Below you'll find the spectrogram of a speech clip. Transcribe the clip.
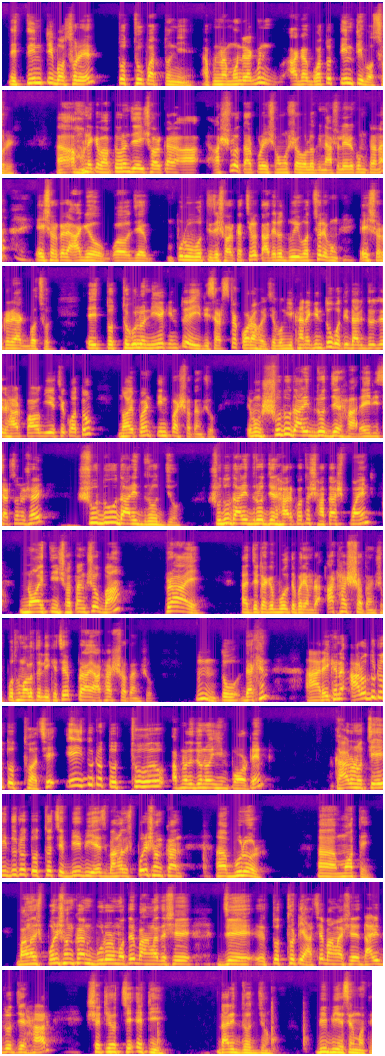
এই তিনটি বছরের তথ্য উপাত্ত নিয়ে আপনারা মনে রাখবেন, আগা, গত তিনটি বছরের। অনেকে ভাবতে পারেন যে এই সরকার আসলো, তারপরে এই সমস্যা হলো কিনা। আসলে এরকমটা না। এই সরকারের আগেও যে পূর্ববর্তী যে সরকার ছিল, তাদেরও দুই বছর এবং এই সরকারের এক বছর। এই তথ্যগুলো নিয়ে কিন্তু এই রিসার্চটা করা হয়েছে এবং এখানে কিন্তু অতি দারিদ্র্যের হার পাওয়া গিয়েছে কত? নয় পয়েন্ট তিন পাঁচ শতাংশ। এবং শুধু দারিদ্র্যের হার, এই রিসার্চ অনুসারে শুধু দারিদ্র্য, শুধু দারিদ্র্যের হার কত? সাতাশ পয়েন্ট নয় তিন শতাংশ বা প্রায় যেটাকে বলতে পারি আমরা আঠাশ শতাংশ। প্রথম আলোতে লিখেছে প্রায় আঠাশ শতাংশ। হুম, তো দেখেন, আর এখানে আরও দুটো তথ্য আছে। এই দুটো তথ্য আপনাদের জন্য ইম্পর্টেন্ট কারণ হচ্ছে এই দুটো তথ্য হচ্ছে বিবিএস বাংলাদেশ পরিসংখ্যান ব্যুরোর মতে। বাংলাদেশ পরিসংখ্যান ব্যুরোর মতে বাংলাদেশে যে তথ্যটি আছে বাংলাদেশের দারিদ্র্যের হার, সেটি হচ্ছে এটি দারিদ্র্য বিবিএস এর মতে।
